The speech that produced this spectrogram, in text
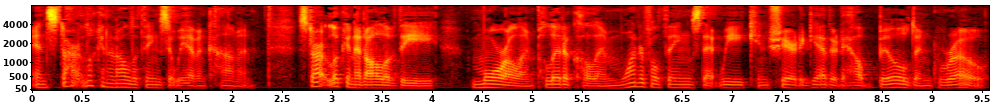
and start looking at all the things that we have in common. Start looking at all of the moral and political and wonderful things that we can share together to help build and grow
